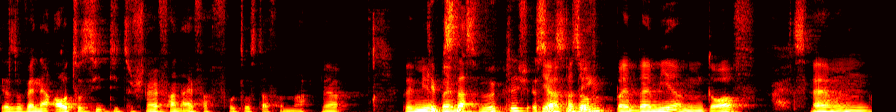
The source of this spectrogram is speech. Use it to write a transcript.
der so, wenn er Autos sieht, die zu schnell fahren, einfach Fotos davon macht. Ja. Bei mir, Gibt's beim, das wirklich? Ist ja, das pass auf, bei, bei mir im Dorf, ähm,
